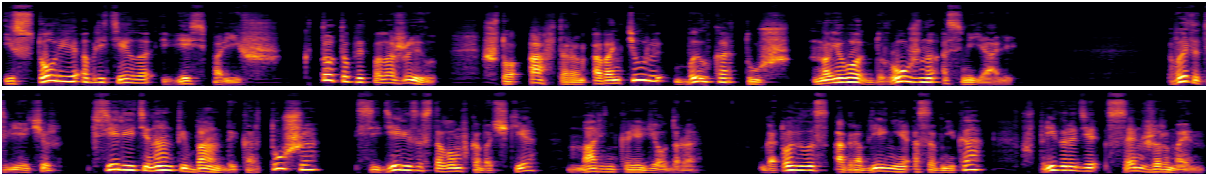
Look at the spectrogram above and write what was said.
история облетела весь Париж. Кто-то предположил, что автором авантюры был Картуш, но его дружно осмеяли. В этот вечер все лейтенанты банды Картуша сидели за столом в кабачке «Маленькое ведро» готовилось ограбление особняка в пригороде Сен-Жермен.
